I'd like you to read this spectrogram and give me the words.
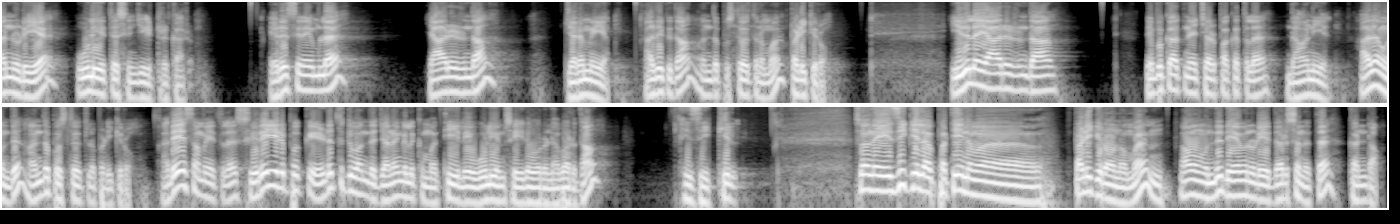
தன்னுடைய ஊழியத்தை செஞ்சுக்கிட்டு இருக்கார். எருசலேமில் யார் இருந்தால் ஜெரமையா. அதுக்கு தான் அந்த புஸ்தகத்தை நம்ம படிக்கிறோம். இதில் யார் இருந்தால் நெபுகாத் நேச்சர் பக்கத்தில் தானியல். அதை வந்து அந்த புஸ்தகத்தில் படிக்கிறோம். அதே சமயத்தில் சிறையிருப்புக்கு எடுத்துகிட்டு வந்த ஜனங்களுக்கு மத்தியிலே ஊழியம் செய்த ஒரு நபர் தான் இசிக்கில் ஸோ அந்த எசிக்கியலை பற்றி நம்ம படிக்கிறோம் நம்ம. அவன் வந்து தேவனுடைய தரிசனத்தை கண்டான்.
